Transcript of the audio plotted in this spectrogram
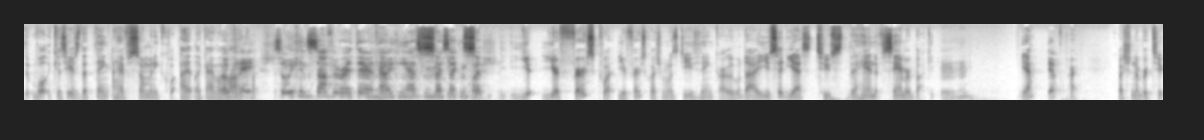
the well, because here's the thing. I have so many. Qu- I, like I have a lot of Okay, questions. so we can stop it right there, and now Okay, you can ask me So- my second so question. Your your first que- your first question was, do you think Karli will die? You said yes to the hand of Sam or Bucky. Mm-hmm. Yeah. Yep. All right. Question number two.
